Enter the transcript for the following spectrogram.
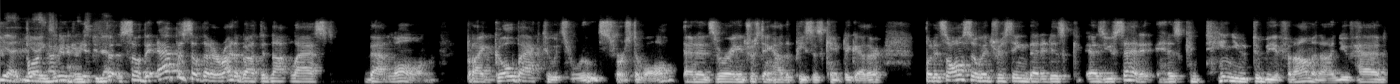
Yeah, but, yeah, exactly. I mean, it, so the episode that I write about did not last that long, but I go back to its roots first of all, and it's very interesting how the pieces came together. But it's also interesting that it is, as you said, it has continued to be a phenomenon. You've had,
